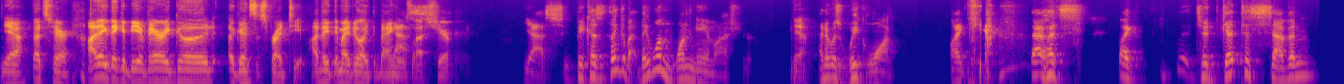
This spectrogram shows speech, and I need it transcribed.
Yeah, that's fair. I think they could be a very good against the spread team. I think they might be like the Bengals Yes. last year. Yes, because think about it, they won one game last year. Yeah. and it was week one. Like Yeah. was like to get to seven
